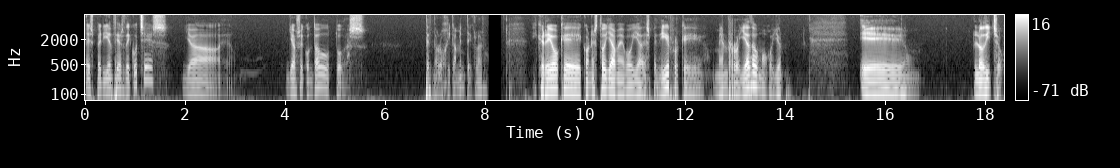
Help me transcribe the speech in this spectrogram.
experiencias de coches ya ya os he contado todas. Tecnológicamente, claro. Y creo que con esto ya me voy a despedir porque me he enrollado mogollón. Eh, lo dicho,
